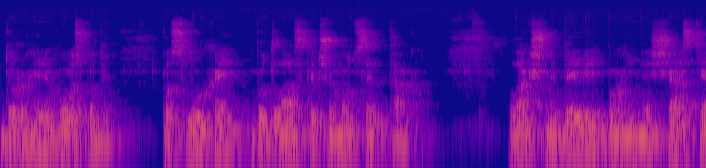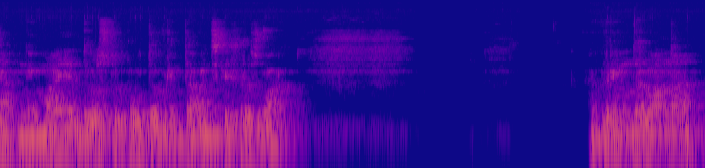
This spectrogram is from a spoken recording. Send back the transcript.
Дорогий Господи, послухай, будь ласка, чому це так? Лакшмідеві, богиня щастя, не має доступу до вріндаванських розваг. Вріндавана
